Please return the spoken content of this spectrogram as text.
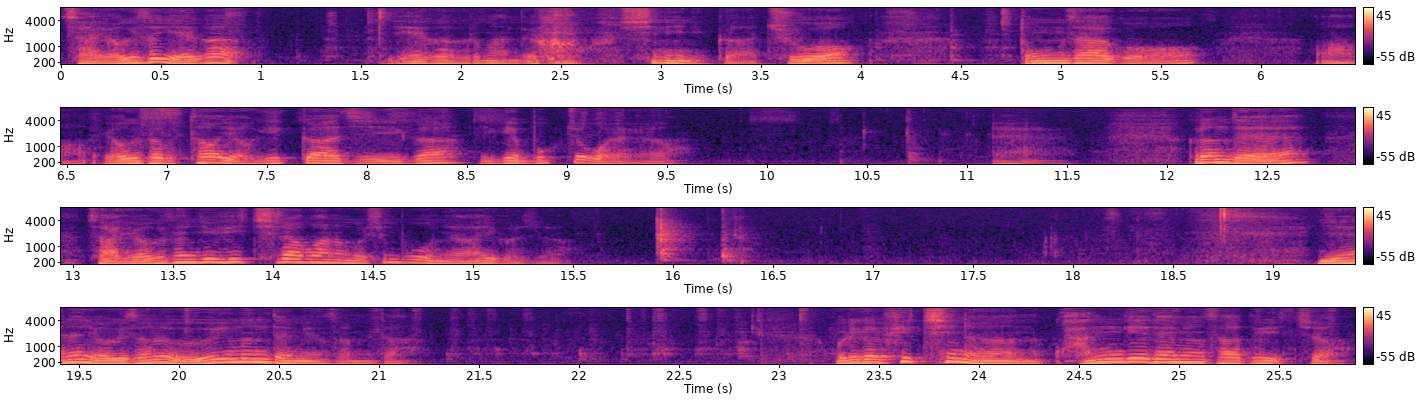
자, 여기서 얘가, 얘가 그러면 안 되고, 신이니까. 주어, 동사고, 어, 여기서부터 여기까지가 이게 목적어예요. 예. 그런데, 자, 여기서 이제 which라고 하는 것이 뭐냐, 이거죠. 얘는 여기서는 의문대명사입니다. 우리가 which는 관계대명사도 있죠.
